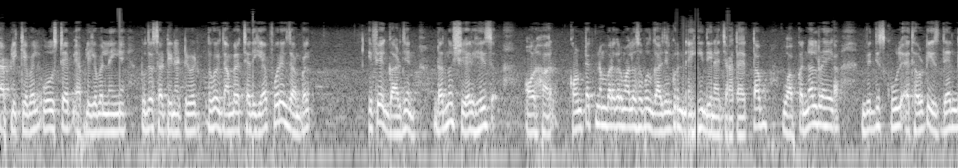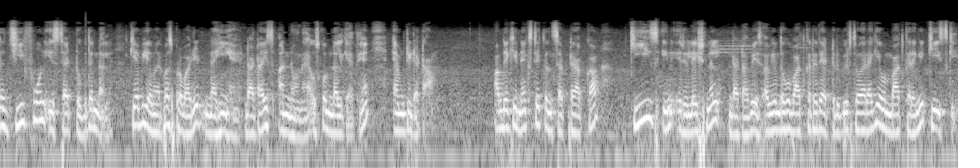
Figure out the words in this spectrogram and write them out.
एप्लीकेबल वो उस टाइप एप्लीकेबल नहीं है टू द सर्टिन एट्रीब्यूट देखो एग्ज़ाम्पल अच्छा दिया for example if a guardian does not share his or her contact नंबर अगर मान लो सपोज़ गार्जियन को नहीं देना चाहता है, तब वो आपका नल रहेगा। With the school authorities then the G phone is set to be the null कि अभी हमारे पास प्रोवाइडेड नहीं है डाटा इज़ अननोन है, उसको हम नल कहते हैं एम टी डाटा अब देखिए नेक्स्ट एक कंसेप्ट है आपका कीज इन रिलेशनल डाटाबेस अभी हम देखो बात कर रहे थे एट्रीब्यूट्स वगैरह की हम बात करेंगे कीज की।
